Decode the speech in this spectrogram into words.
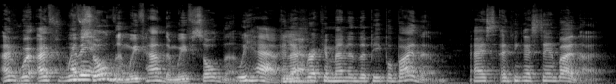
I've, I've, we've mean- sold them. We've had them. We've sold them. We have, And yeah. I've recommended that people buy them. I, I think I stand by that.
